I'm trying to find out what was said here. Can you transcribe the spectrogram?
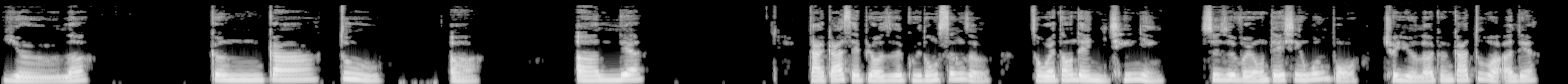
有了更加多的压力。大家侪表示感同身受。作为当代年轻人，虽然不用担心温饱，却有了更加多的压力。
